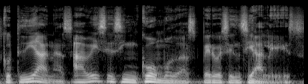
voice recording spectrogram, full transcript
cotidianas, a veces incómodas pero esenciales.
